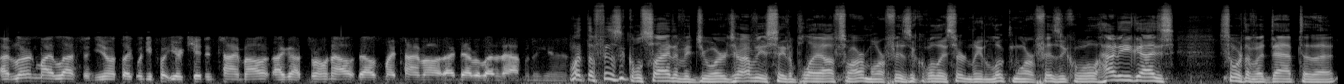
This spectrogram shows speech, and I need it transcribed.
I've learned my lesson. You know, it's like when you put your kid in timeout. I got thrown out. That was my timeout. I'd never let it happen again. What the physical side of it, George? Obviously, the playoffs are more physical. They certainly look more physical. How do you guys sort of adapt to that?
